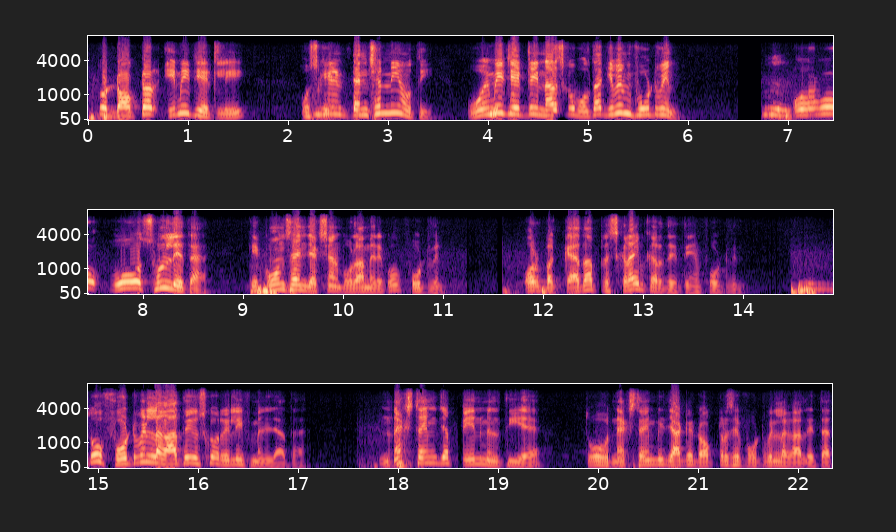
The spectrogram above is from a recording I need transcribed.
तो डॉक्टर इमीडिएटली उसकी टेंशन नहीं होती। वो इमीडिएटली नर्स को बोलता है गिव हिम फोर्टविन और वो वो सुन लेता है कि कौन सा इंजेक्शन बोला मेरे को फोर्टविन और बकायदा प्रिस्क्राइब कर देते हैं फोर्टविन तो फोर्टविन लगाते ही उसको रिलीफ मिल जाता है। नेक्स्ट टाइम जब पेन मिलती है तो नेक्स्ट टाइम भी जाके डॉक्टर से फोर्टविन लगा लेता है।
